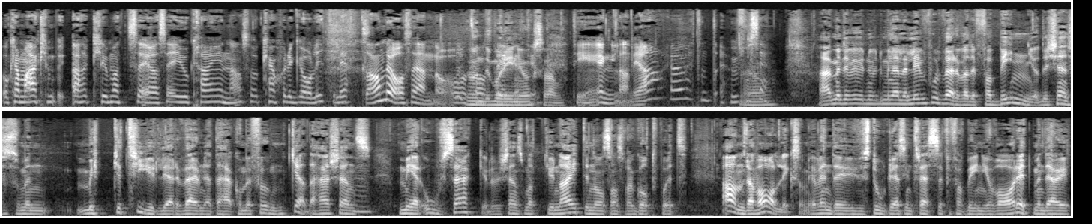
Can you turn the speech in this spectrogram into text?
Och kan man akklim- akklimatisera sig i Ukraina så kanske det går lite lättare ändå sen. Och, och ta steget också. till, till England. Ja, jag vet inte. Vi får se. Ja. Nej men det, menar Liverpool värvade Fabinho, det känns som en mycket tydligare värvning att det här kommer funka. Det här känns mer osäkert det känns som att United någonstans har gått på ett andra val liksom. Jag vet inte hur stort deras intresse för Fabinho har varit men det har ju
